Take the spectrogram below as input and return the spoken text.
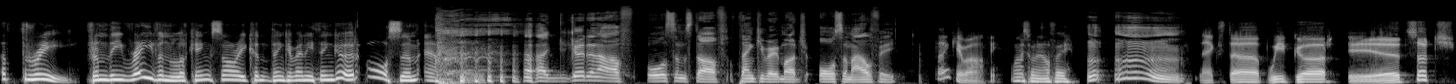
a three. From the Raven looking, sorry, couldn't think of anything good, Awesome Alfie. Good enough. Awesome stuff. Thank you very much, awesome Alfie. Thank you, Alfie. nice one, Alfie. Mm. Next up, we've got Ed Such.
